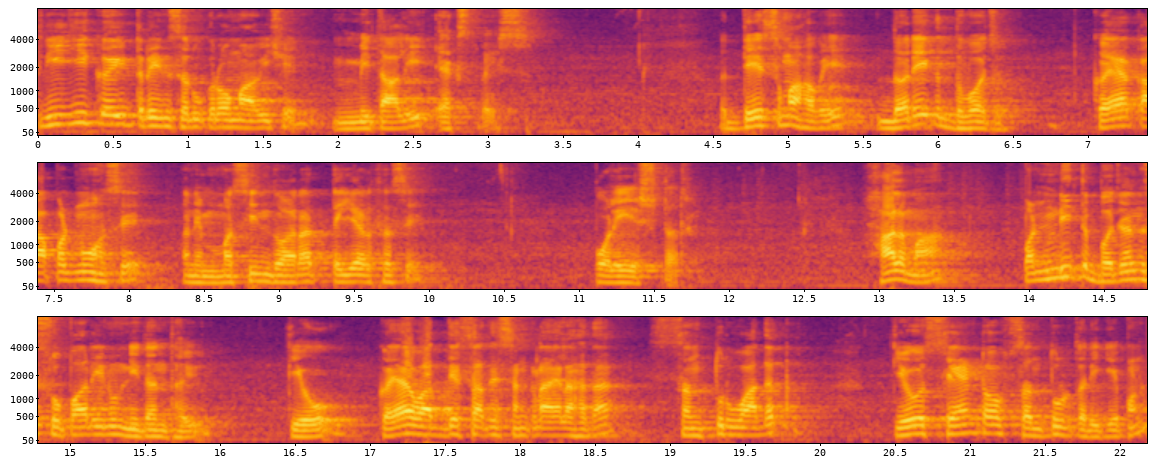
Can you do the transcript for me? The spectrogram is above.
ત્રીજી કઈ ટ્રેન શરૂ કરવામાં આવી છે? મિતાલી એક્સપ્રેસ. દેશમાં હવે દરેક ધ્વજ કયા કાપડનો હશે અને મશીન દ્વારા તૈયાર થશે? પોલિએસ્ટર. હાલમાં પંડિત ભજન સોપારીનું નિધન થયું. તેઓ કયા વાદ્ય સાથે સંકળાયેલા હતા? સંતુરવાદક? તેઓ સેન્ટ ઓફ સંતૂર તરીકે પણ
